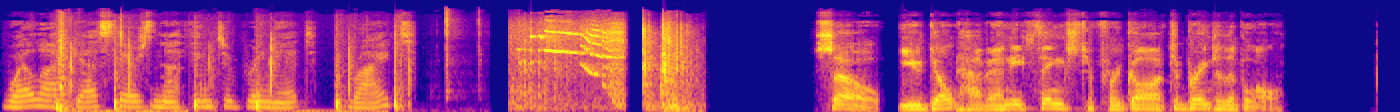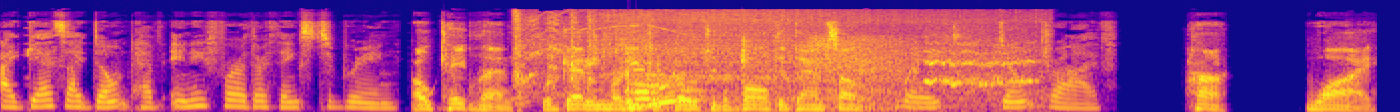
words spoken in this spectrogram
Well, I guess there's nothing to bring it, right? So, you don't have any things to forgot to bring to the ball. I guess I don't have any further things to bring. Okay then, we're getting ready to go to the ball to dance on. Wait, don't drive. Huh. Why?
